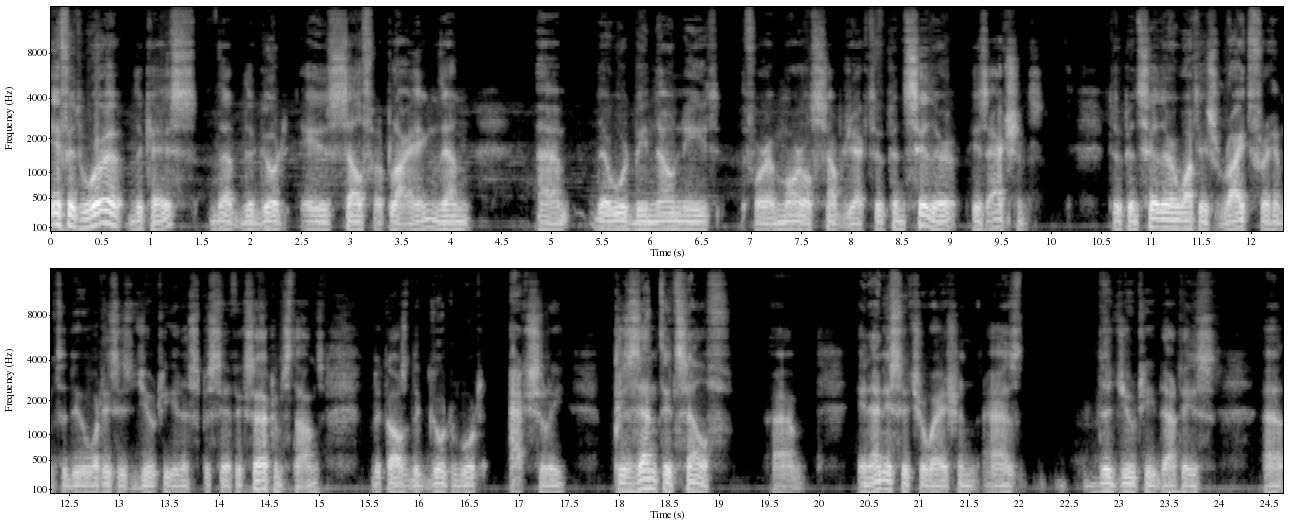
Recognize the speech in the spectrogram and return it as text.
If it were the case that the good is self-applying, then um, there would be no need for a moral subject to consider his actions, to consider what is right for him to do, what is his duty in a specific circumstance, because the good would actually present itself um, in any situation as the duty that is uh,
